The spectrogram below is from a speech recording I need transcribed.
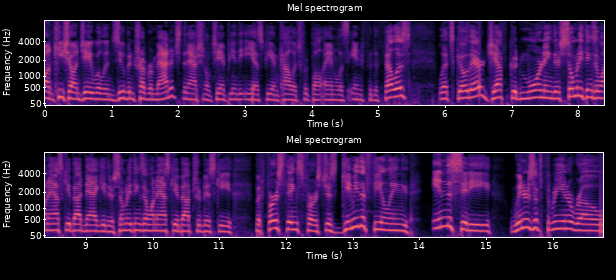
on Keyshawn J. Will and Zubin. Trevor Matich, the national champion, the ESPN college football analyst, in for the fellas. Let's go there. Jeff, good morning. There's so many things I want to ask you about Nagy. There's so many things I want to ask you about Trubisky. But first things first, just give me the feeling in the city, winners of three in a row,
